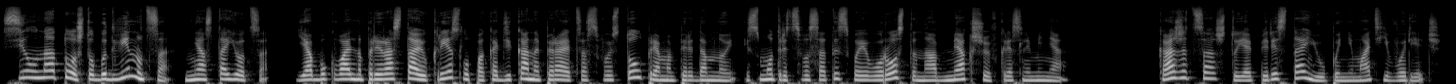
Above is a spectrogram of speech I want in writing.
Сил на то, чтобы двинуться, не остается. Я буквально прирастаю к креслу, пока декан опирается о свой стол прямо передо мной и смотрит с высоты своего роста на обмякшую в кресле меня. Кажется, что я перестаю понимать его речь.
